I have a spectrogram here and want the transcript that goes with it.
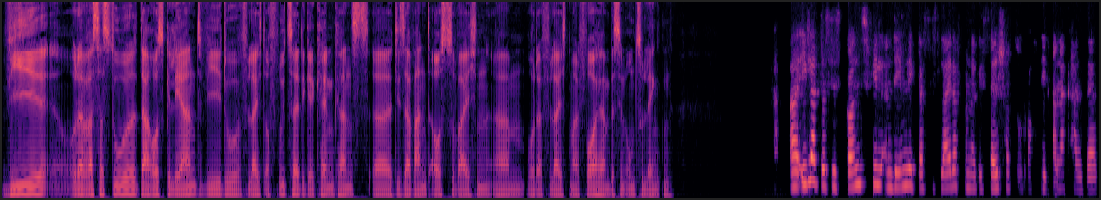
wie oder was hast du daraus gelernt, wie du vielleicht auch frühzeitig erkennen kannst, äh, dieser Wand auszuweichen ähm, oder vielleicht mal vorher ein bisschen umzulenken? Äh, ich glaube, dass es ganz viel an dem liegt, dass es leider von der Gesellschaft einfach nicht anerkannt wird.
